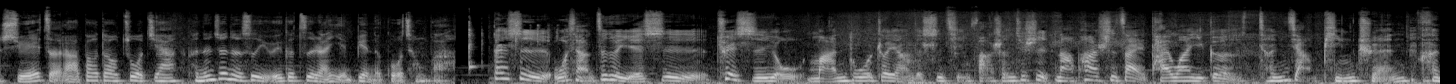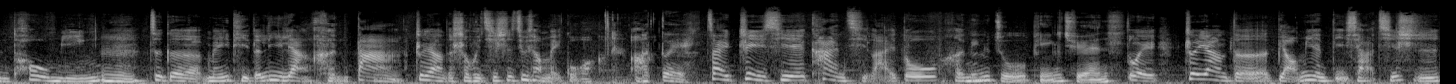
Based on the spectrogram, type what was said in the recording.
学者啦，爆到作家，可能真的是有一个自然演变。的过程吧，但是我想这个也是确实有蛮多这样的事情发生，就是哪怕是在台湾一个很讲平权、很透明，嗯，这个媒体的力量很大这样的社会，其实就像美国啊，对，在这些看起来都很民主、平权，对这样的表面底下，其实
